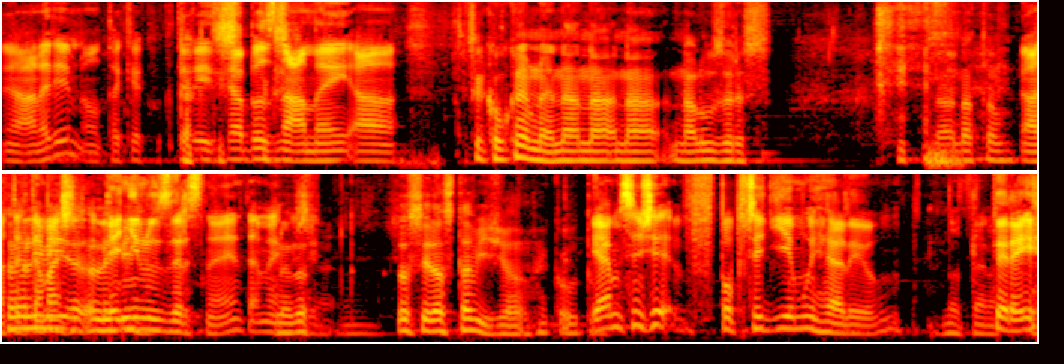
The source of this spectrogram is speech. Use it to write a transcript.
Já nevím, no, tak jako, který ty třeba byl tak známý a Tak se koukneme, ne? Na, na, na, na losers. Na, na tom. No a To tak tam líbí- máš líbí- denní losers, ne? Tam No jako, to- že... To si dostavíš, jo? Jako to. Já myslím, že v popředí je můj Helium, No, je no. který,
